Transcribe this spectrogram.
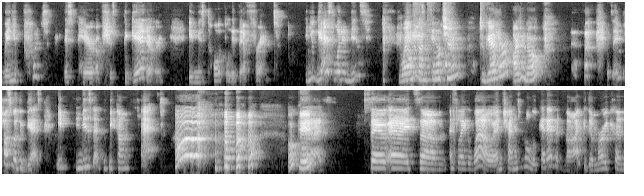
when you put this pair of shoes together, it means totally different. Can you guess what it means? Wealth and fortune together? I don't know. It's impossible to guess. It, means that to become fat. Ah! okay. Yes. So uh, it's um it's like wow, and Chinese people look at it Nike, the American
